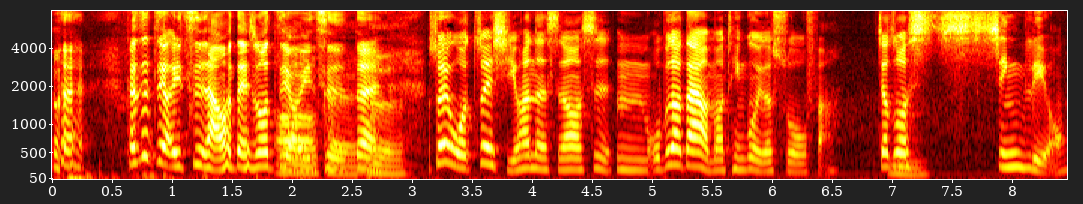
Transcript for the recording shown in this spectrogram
对，可是只有一次啊，我得说只有一次。Oh, okay, 对，嗯，所以我最喜欢的时候是，嗯，我不知道大家有没有听过一个说法，叫做心流。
